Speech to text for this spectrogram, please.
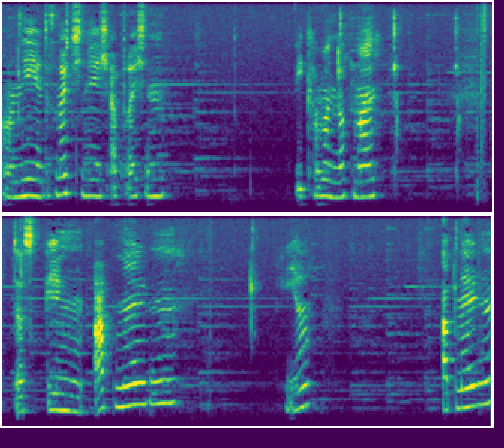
Oh nee, das möchte ich nicht abbrechen. Wie kann man nochmal das ging abmelden? Hier. Abmelden.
